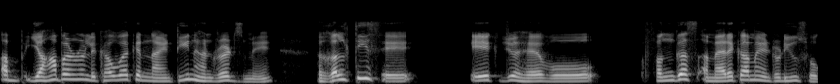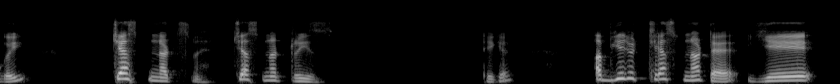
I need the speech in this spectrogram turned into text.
अब यहाँ पर उन्होंने लिखा हुआ है कि नाइनटीन में गलती से एक जो है वो फंगस अमेरिका में इंट्रोड्यूस हो गई चेस्ट नट्स में चेस्ट नट ट्रीज ठीक है? अब ये जो चेस्ट नट है ये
